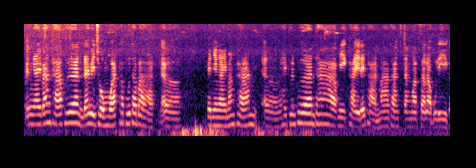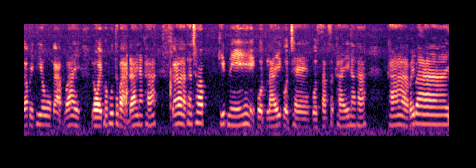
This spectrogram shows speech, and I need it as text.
เป็นไงบ้างคะเพื่อนได้ไปชมวัดพระพุทธบาท เป็นยังไงบ้างคะให้เพื่อนๆ ถ้ามีใครได้ผ่านมาทางจังหวัดสระบุรีก็ไปเที่ยวกับไหว้ลอยพระพุทธบาทได้นะคะ ก็ถ้าชอบคลิปนี้กดไลค์กดแชร์กดซับสไครต์นะคะ ค่ะ บ๊ายบาย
